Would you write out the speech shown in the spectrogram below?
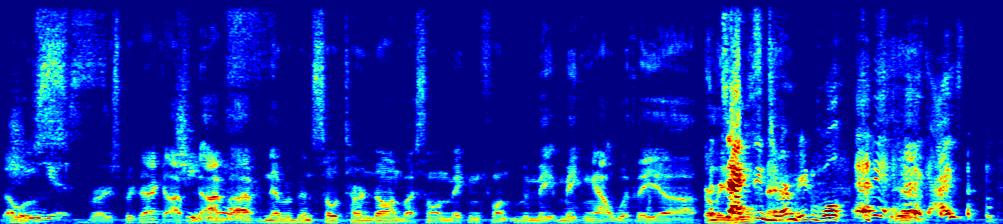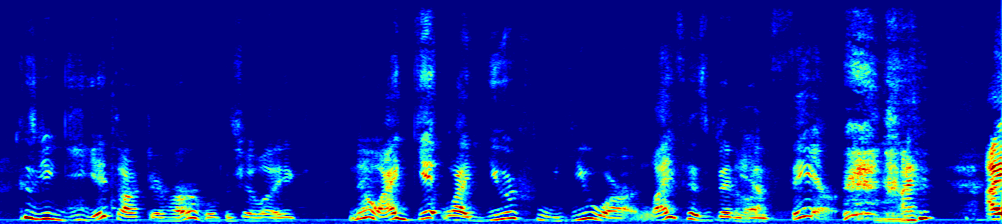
That was Genius. very spectacular. I've, I've, I've never been so turned on by someone making fun, ma- making out with a uh, It's Ernie actually Dermot Wolf. I like I, because you, you get Doctor Horrible because you're like, no, I get why you're who you are. Life has been Yeah. unfair. Mm. I I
